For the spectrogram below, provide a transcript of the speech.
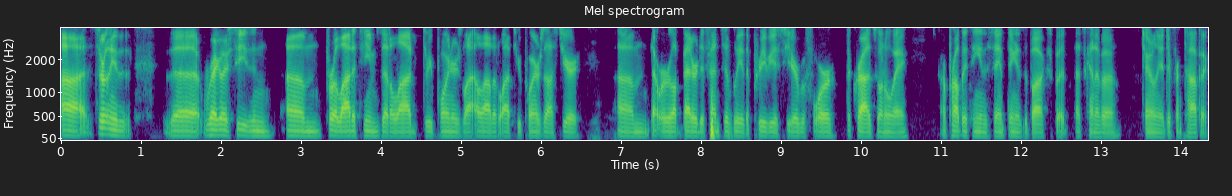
Uh, certainly, the, the regular season um, for a lot of teams that allowed three pointers, allowed a lot of three pointers last year um, that were a lot better defensively the previous year before the crowds went away are probably thinking the same thing as the Bucks, but that's kind of a generally a different topic.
